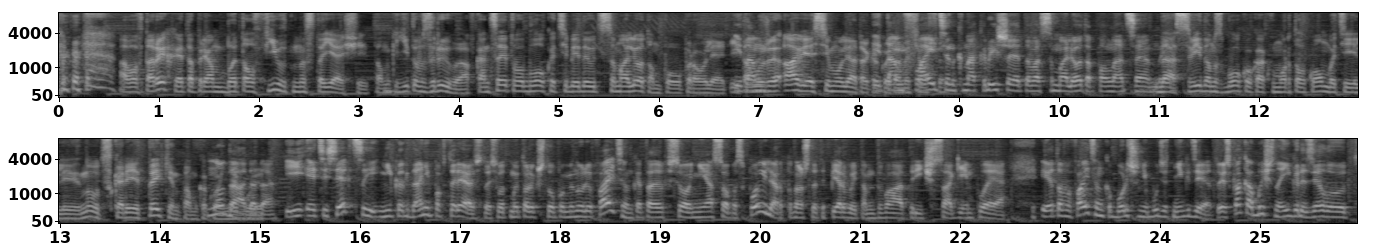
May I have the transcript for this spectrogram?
а во-вторых, это прям Battlefield настоящий. Там какие-то взрывы, а в конце этого блока тебе дают самолетом поуправлять. И, И там, там- уже авиасимулятор И какой-то там начался. файтинг на крыше этого самолета полноценный. Да, с видом сбоку, как в Mortal Kombat или, ну, скорее Tekken там Ну какой-нибудь да, да, будет. да. И эти секции никогда не повторяются. То есть вот мы только что упомянули файтинг, это все не особо спойлер, потому что это первые там 2-3 часа геймплея. И этого файтинга больше не будет нигде. То есть как обычно игры делают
